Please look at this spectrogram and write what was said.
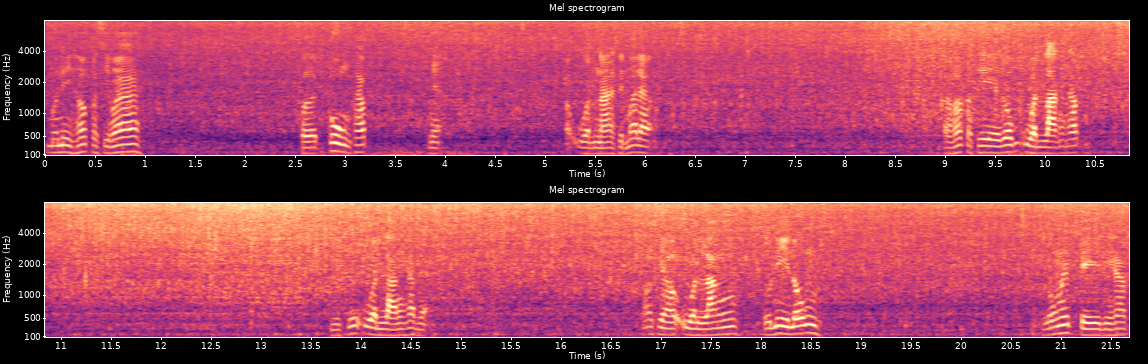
เมื่อนี้เขากสิมา เปิดกุ้งครับ เนี่ยเอาอวนนาขึ้นมาแล้วแล้วเขากะเทล้มอวนหลังครับนี่คืออวนหลังครับเนี่ย เขาจะเอาอวนหลังตัวนี้ลง ลงให้เปนี่ครับ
